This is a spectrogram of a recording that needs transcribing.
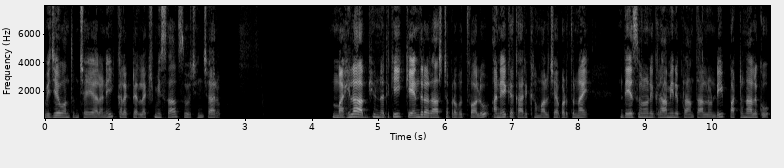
విజయవంతం చేయాలని కలెక్టర్ లక్ష్మీసా సూచించారు. మహిళా అభ్యున్నతికి కేంద్ర రాష్ట్ర ప్రభుత్వాలు అనేక కార్యక్రమాలు చేపడుతున్నాయి. దేశంలోని గ్రామీణ ప్రాంతాల నుండి పట్టణాలకు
